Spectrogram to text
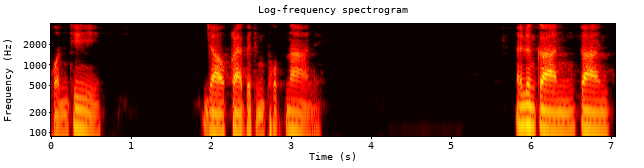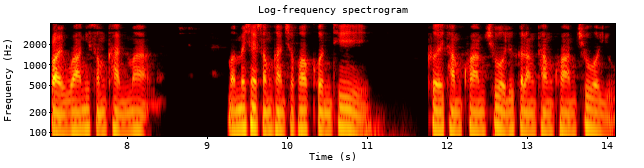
ผลที่ยาวไกลไปถึงพบหน้าเลยในเรื่องการการปล่อยวางนี่สำคัญมาก มันไม่ใช่สำคัญเฉพาะคนที่เคยทำความชั่วหรือกำลังทำความชั่วอยู่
